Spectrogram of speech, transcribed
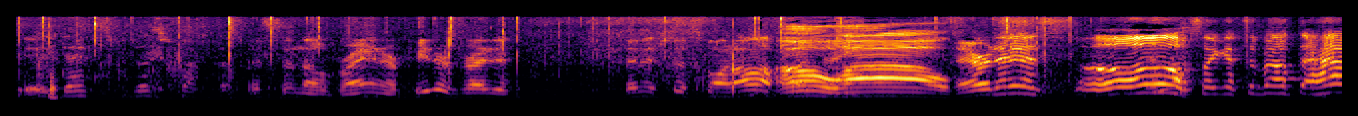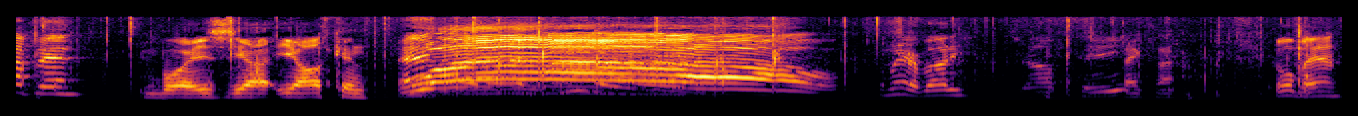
Dude, that's, that's fucked up. This is a no-brainer. Peter's ready to finish this one off. Oh wow! There it is. It Oh! looks like it's about to happen. Boys, y'all, y'all can. Wow! Come here, buddy. Job, Pete. Thanks, man. Cool, man.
